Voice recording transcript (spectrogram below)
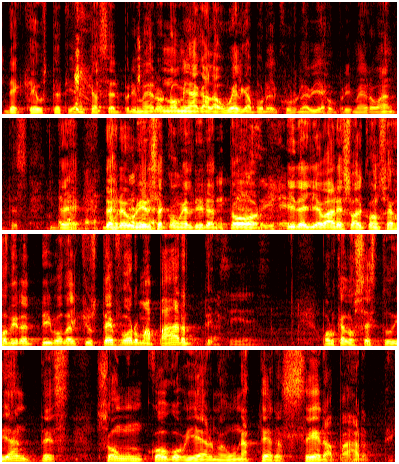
de qué usted tiene que hacer primero. No me haga la huelga por el Curne Viejo primero antes de, reunirse con el director y de llevar eso al consejo directivo del que usted forma parte. Así es. Porque los estudiantes son un cogobierno en una tercera parte.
